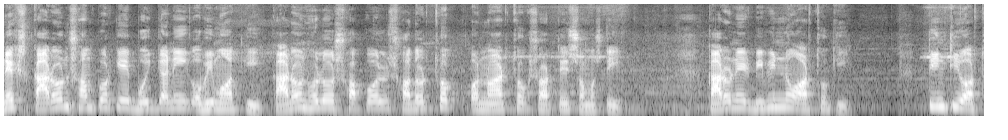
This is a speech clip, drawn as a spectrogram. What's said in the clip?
নেক্সট কারণ সম্পর্কে বৈজ্ঞানিক অভিমত কি? কারণ হলো সকল সদর্থক ও নয়ার্থক শর্তের সমষ্টি। কারণের বিভিন্ন অর্থ কি? তিনটি অর্থ,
